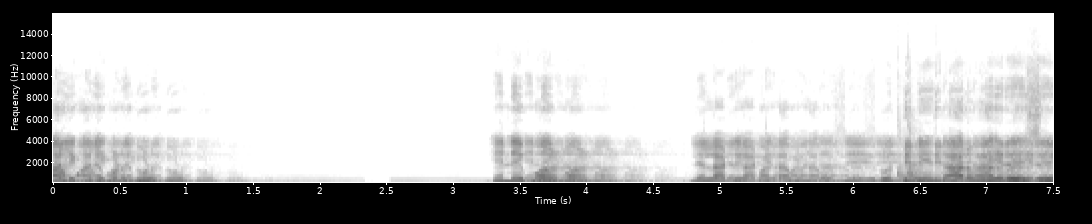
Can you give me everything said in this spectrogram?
માલિકને પણ દુઃખ એને પણ લેલાટે પાટા બાંધ્યા છે. રુધિરની ધાર વહી રહી છે.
